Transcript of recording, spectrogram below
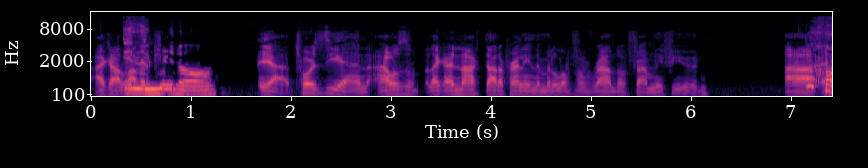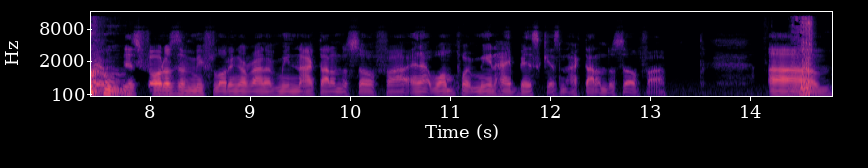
I got in the of cute. middle. Yeah, towards the end, I was like, I knocked out apparently in the middle of a round of Family Feud. Uh, there, there's photos of me floating around of me knocked out on the sofa, and at one point, me and Hibiscus knocked out on the sofa. Um,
